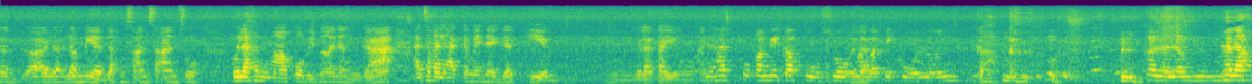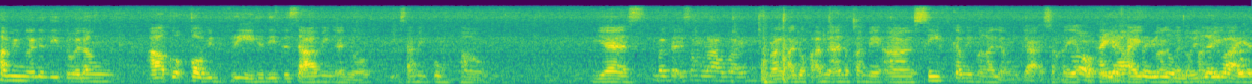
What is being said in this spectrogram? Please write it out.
nag-lamiyada kung saan-saan. So, wala kami mga COVID mga langga. At saka lahat kami negative. Hmm, wala tayong ano. Lahat po kami kapuso, Wala. kabatikulon, kalalamunan. Wala kaming ano dito, walang co- COVID-free dito sa aming ano, sa aming compound. Yes. Magkaisang laway. Mga ano kami, ano kami, ah, safe kami mga langga. So kaya Oo, okay kaya kahit mag, ano kami, laywayan,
